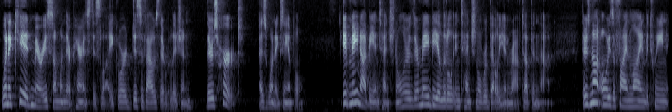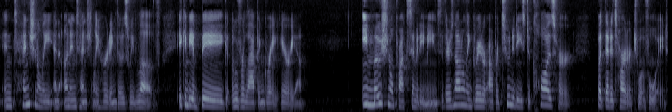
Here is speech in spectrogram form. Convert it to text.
When a kid marries someone their parents dislike or disavows their religion, there's hurt, as one example. It may not be intentional, or there may be a little intentional rebellion wrapped up in that. There's not always a fine line between intentionally and unintentionally hurting those we love. It can be a big, overlapping gray area. Emotional proximity means that there's not only greater opportunities to cause hurt, but that it's harder to avoid.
